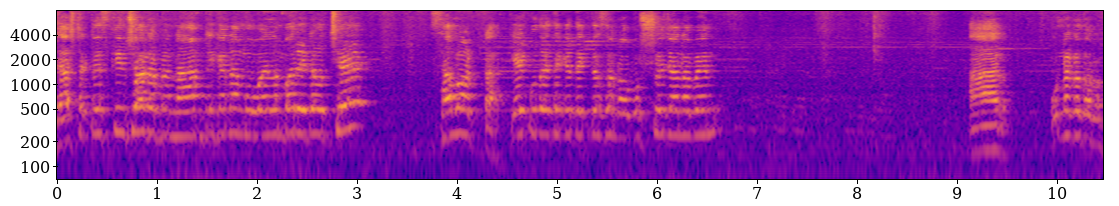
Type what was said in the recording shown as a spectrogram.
জাস্ট একটা স্ক্রিনশট আপনার নাম ঠিকানা মোবাইল নাম্বার এটা হচ্ছে সালোয়ারটা। কে কোথায় থেকে দেখতেছেন অবশ্যই জানাবেন। আর ওনাটা ধরো।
